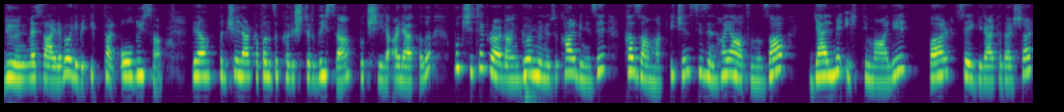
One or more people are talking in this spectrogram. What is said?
düğün vesaire böyle bir iptal olduysa veya da bir şeyler kafanızı karıştırdıysa bu kişiyle alakalı bu kişi tekrardan gönlünüzü kalbinizi kazanmak için sizin hayatınıza gelme ihtimali var sevgili arkadaşlar.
